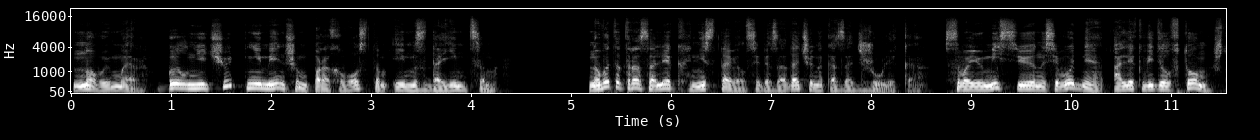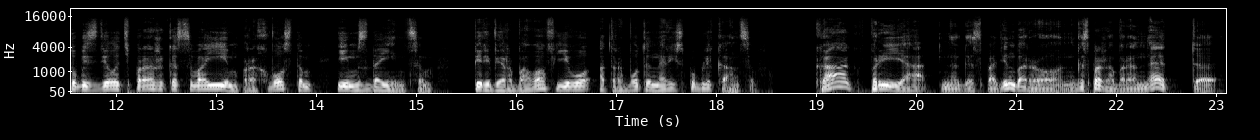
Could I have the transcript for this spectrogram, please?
новый мэр, был ничуть не меньшим парохвостом и мздоимцем. Но в этот раз Олег не ставил себе задачу наказать жулика. Свою миссию на сегодня Олег видел в том, чтобы сделать Пражика своим прохвостом и мздоимцем, перевербовав его от работы на республиканцев. «Как приятно, господин барон, госпожа баронетта!»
